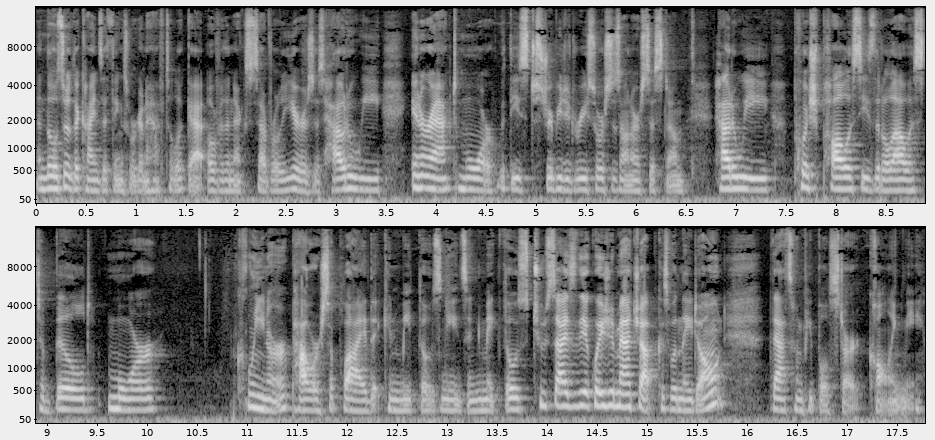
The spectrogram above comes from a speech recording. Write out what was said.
And those are the kinds of things we're going to have to look at over the next several years is how do we interact more with these distributed resources on our system? How do we push policies that allow us to build more cleaner power supply that can meet those needs and make those two sides of the equation match up because when they don't, that's when people start calling me.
